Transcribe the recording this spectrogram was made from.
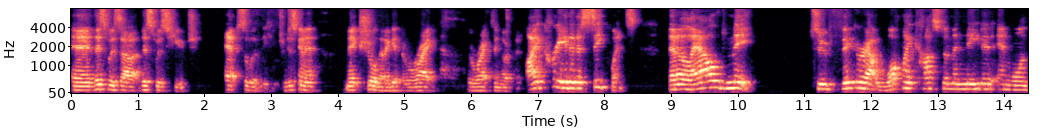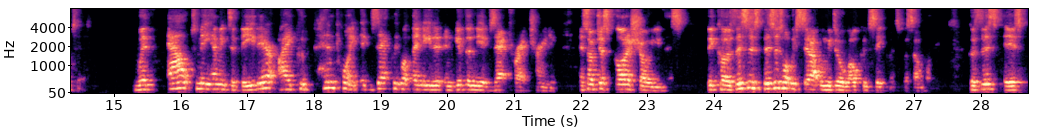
And this was, uh, this was huge, absolutely huge. I'm just gonna make sure that I get the right, the right thing open. I created a sequence that allowed me to figure out what my customer needed and wanted. Without me having to be there, I could pinpoint exactly what they needed and give them the exact right training. And so I've just got to show you this because this is this is what we set up when we do a welcome sequence for somebody. Because this is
